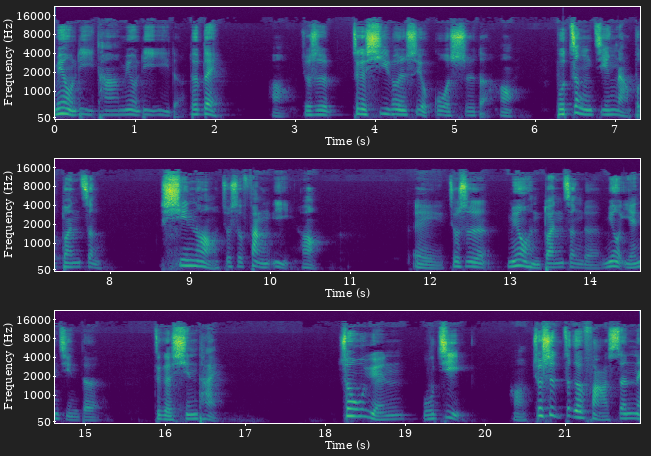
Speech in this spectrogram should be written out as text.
没有利他，没有利益的，对不对？啊，就是这个细论是有过失的，哈，不正经啦，不端正，心哈就是放逸，哈，哎，就是没有很端正的，没有严谨的这个心态。周圆无际，啊，就是这个法身呢，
